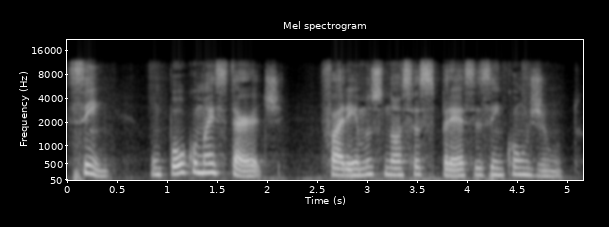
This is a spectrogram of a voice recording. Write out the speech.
Sim, um pouco mais tarde. Faremos nossas preces em conjunto.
